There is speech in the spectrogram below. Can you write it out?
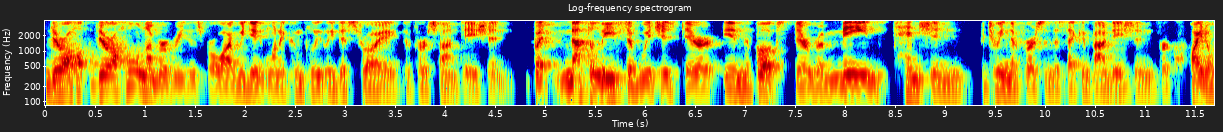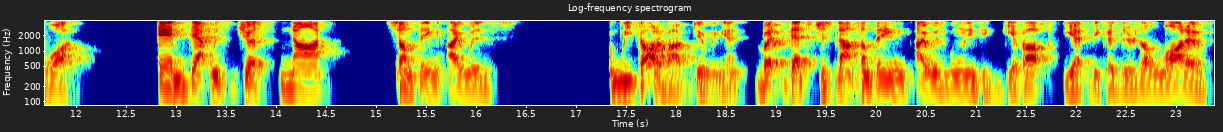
There are there are a whole number of reasons for why we didn't want to completely destroy the first foundation, but not the least of which is there in the books there remained tension between the first and the second foundation for quite a while, and that was just not something I was. We thought about doing it, but that's just not something I was willing to give up yet because there's a lot of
